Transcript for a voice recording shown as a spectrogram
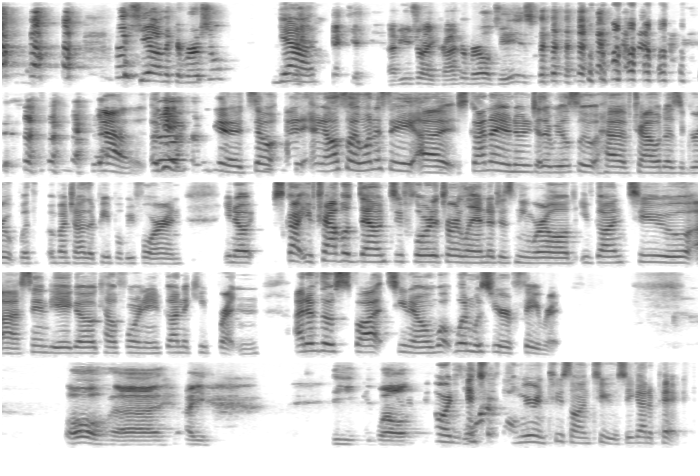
yeah, on the commercial? Yeah. Have you tried Cracker Barrel cheese? yeah. Okay. Good. So, and also, I want to say, uh, Scott and I have known each other. We also have traveled as a group with a bunch of other people before, and you know, Scott, you've traveled down to Florida to Orlando Disney World. You've gone to uh, San Diego, California. You've gone to Cape Breton. Out of those spots, you know, what one was your favorite? Oh, uh, I the well, Or in Florida-. We were in Tucson too, so you got to pick.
